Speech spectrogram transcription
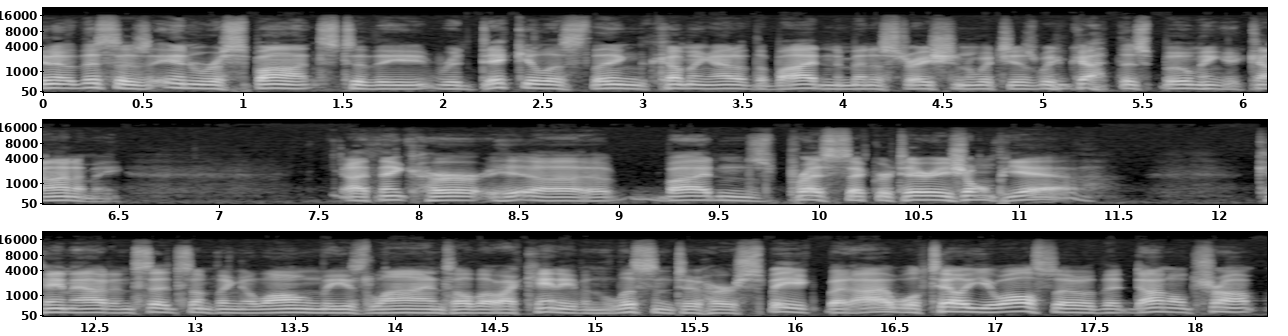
you know, this is in response to the ridiculous thing coming out of the Biden administration, which is we've got this booming economy. I think her uh, Biden's press secretary Jean Pierre came out and said something along these lines. Although I can't even listen to her speak, but I will tell you also that Donald Trump,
